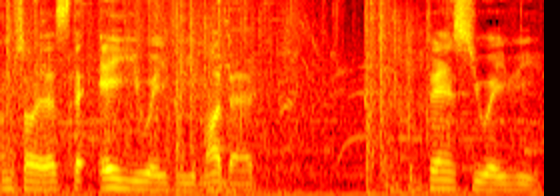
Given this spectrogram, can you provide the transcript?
I'm sorry, that's the AUAV. My bad. Advanced UAV.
